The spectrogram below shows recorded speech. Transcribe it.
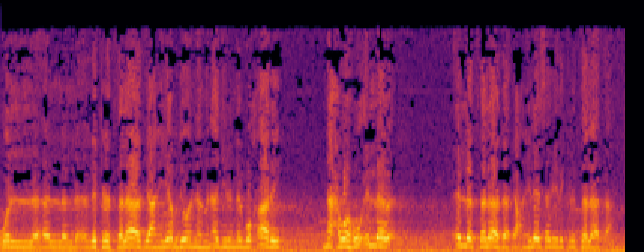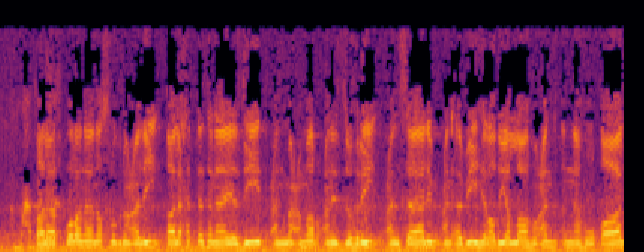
والذكر الثلاث يعني يبدو أنه من أجل أن البخاري نحوه إلا إلا الثلاثة يعني ليس في ذكر الثلاثة. قال أخبرنا نصر بن علي قال حدثنا يزيد عن معمر عن الزهري عن سالم عن أبيه رضي الله عنه أنه قال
